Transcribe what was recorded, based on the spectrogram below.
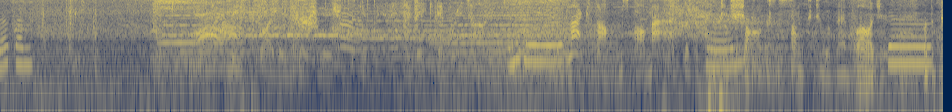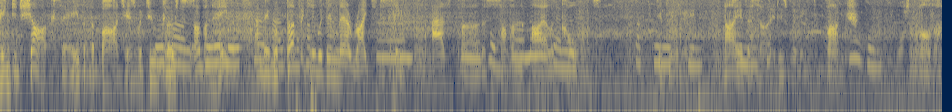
แล้วกัน black thumbs are mad that the painted um. sharks sunk two of their barges. But the painted sharks say that the barges were too close to Southern Haven and they were perfectly within their rights to sink as per the Southern Isle Accords. Typically, neither side is willing to budge. What a bother.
